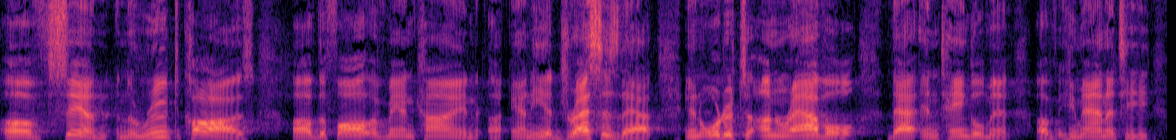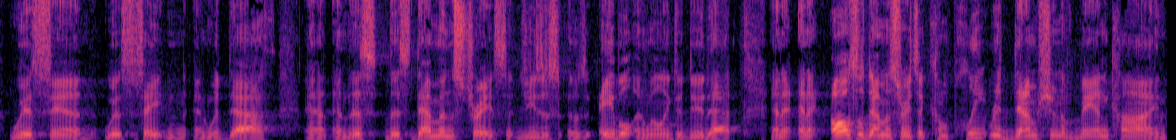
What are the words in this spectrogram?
of sin and the root cause of the fall of mankind. Uh, and he addresses that in order to unravel that entanglement of humanity with sin, with Satan, and with death. And, and this, this demonstrates that Jesus is able and willing to do that. And it, and it also demonstrates a complete redemption of mankind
